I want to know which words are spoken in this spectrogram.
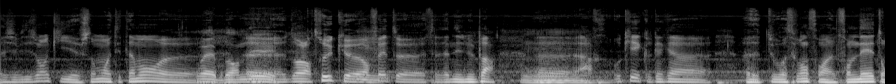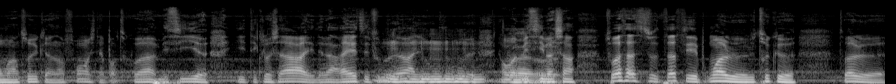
euh, j'ai vu des gens qui justement étaient tellement euh, Ouais, borné. euh, dans leur truc euh, en Mm. fait euh, ça les amenait nulle part euh, alors, ok, quand quelqu'un, euh, tu vois souvent sur, sur le net, on voit un truc, un enfant, c'est n'importe quoi. Messi, euh, il était clochard, il avait arrêté, c'est footballeur, allez on voit Ouais, Messi, ouais. machin. Tu vois, ça, c'est- ça c'est pour moi le, le truc, euh, tu vois, le,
